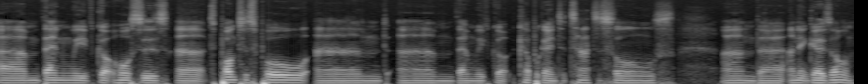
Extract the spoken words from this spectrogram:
um, then we've got horses at Pontypool, and um, then we've got a couple going to Tattersalls, and uh, and it goes on.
